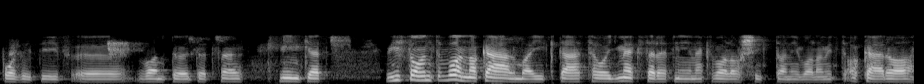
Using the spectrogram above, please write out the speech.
pozitív van töltött fel minket. Viszont vannak álmaik, tehát hogy meg szeretnének valósítani valamit, akár a,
